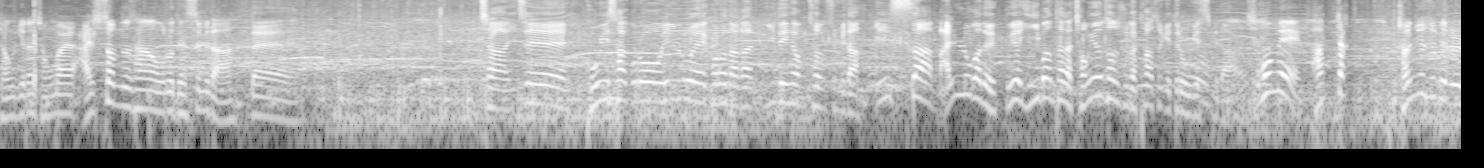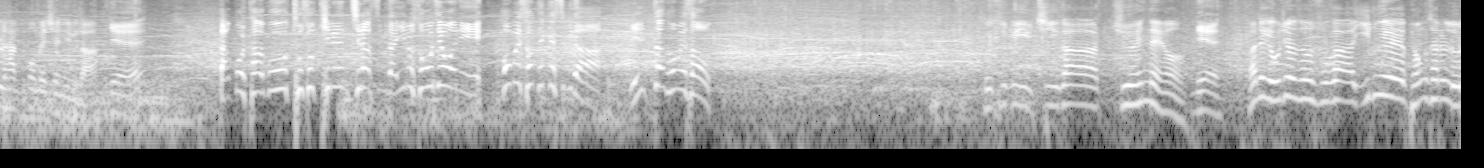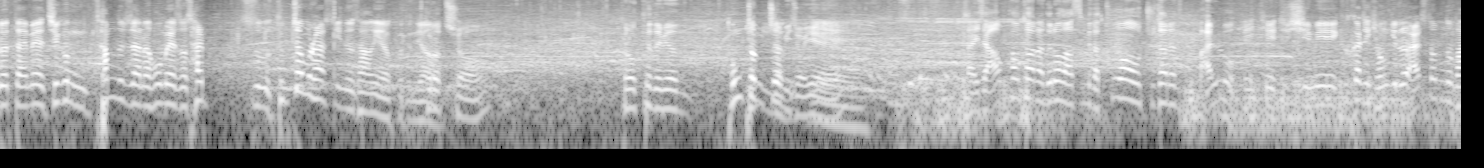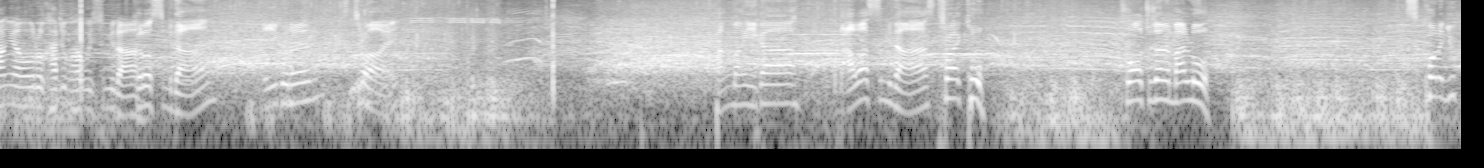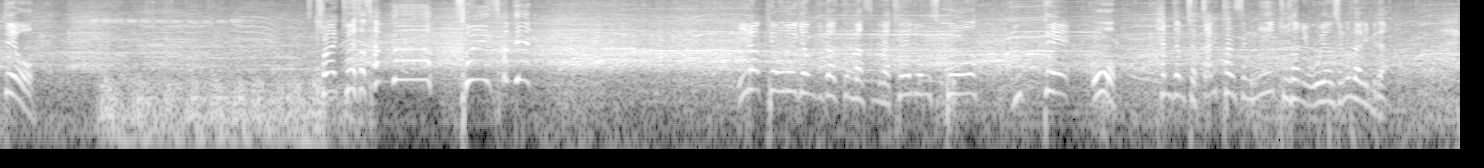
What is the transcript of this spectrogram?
경기는 정말 알 수 없는 상황으로 됐습니다. 네. 자 이제 고의 사고로 1루에 걸어 나간 이대형 선수입니다. 1사 말루가 됐고요. 2번 타자 정현 선수가 타석에 들어오겠습니다. 홈에 바짝 전진 수비를 한 포메이션입니다. 예. 땅볼 타고 투수 키는 지났습니다. 이루수 오재원이 홈을 선택했습니다. 일단 홈에서 아웃. 그 수비 위치가 주요했네요. 예. 만약에 오지현 선수가 2루에 병사를 노렸다면 지금 3루자나 홈에서 살 수, 득점을 할 수 있는 상황이었거든요. 그렇죠. 그렇게 되면 동점이죠. 동점이죠, 예. 자 이제 아웃 카운트 하나 늘어났습니다. 투아웃 주자는 말루. KT의 뒷심이 끝까지 경기를 알 수 없는 방향으로 가지고 가고 있습니다. 그렇습니다. 이거는 스트라이. 방망이가 나왔습니다. 스트라이크 투. 투아웃 주자는 말루. 스코어는 6대 5. 스트라이크 투에서 3구 스윙 삼진. 이렇게 오늘 경기가 끝났습니다. 최종 스코어 6대 5. 한 점차 짜릿한 승리 두산이 5연승을 달립니다.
